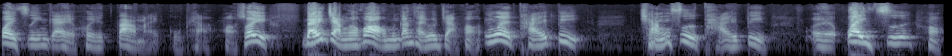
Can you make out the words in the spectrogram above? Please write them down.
外资应该也会大买股票哈，所以来讲的话，我们刚才有讲哈，因为台币强势，台币呃外资哈。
